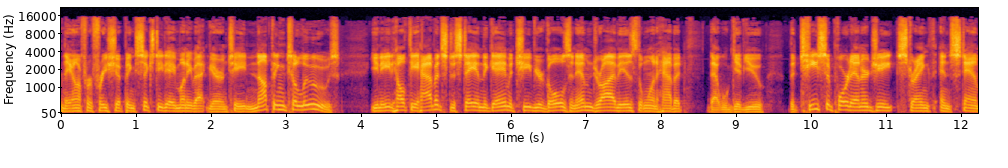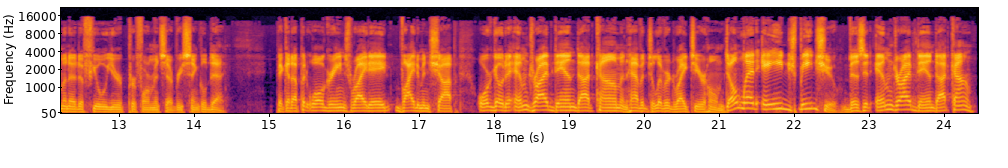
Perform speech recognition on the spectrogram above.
They offer free shipping, 60 day money back guarantee, nothing to lose. You need healthy habits to stay in the game, achieve your goals, and M Drive is the one habit that will give you the T support energy, strength, and stamina to fuel your performance every single day. Pick it up at Walgreens, Rite Aid, Vitamin Shoppe, or go to mdrivedan.com and have it delivered right to your home. Don't let age beat you. Visit mdrivedan.com.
